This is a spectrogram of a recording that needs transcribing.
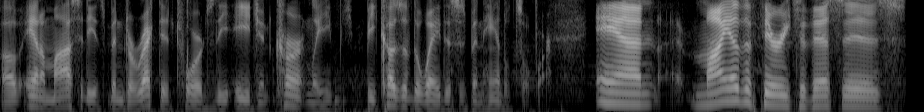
of animosity that's been directed towards the agent currently because of the way this has been handled so far. And my other theory to this is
